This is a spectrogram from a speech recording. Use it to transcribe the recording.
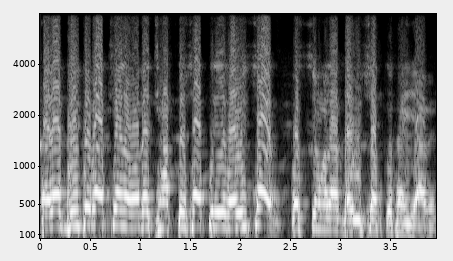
তাহলে বুঝতে পারছেন আমাদের ছাত্রছাত্রীর ভবিষ্যৎ? পশ্চিমবাংলার ভবিষ্যৎ কোথায় যাবে?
